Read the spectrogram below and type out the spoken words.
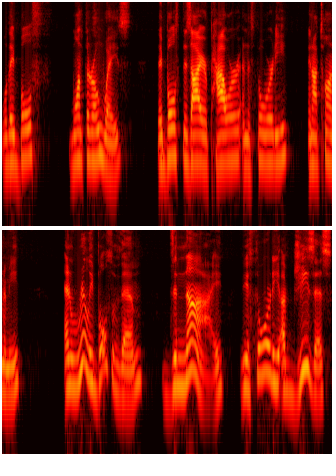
Well, they both want their own ways. They both desire power and authority and autonomy. And really, both of them deny the authority of Jesus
